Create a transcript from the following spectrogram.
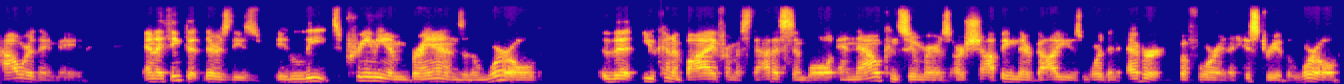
How are they made? And I think that there's these elite premium brands in the world that you kind of buy from a status symbol. And now consumers are shopping their values more than ever before in the history of the world.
